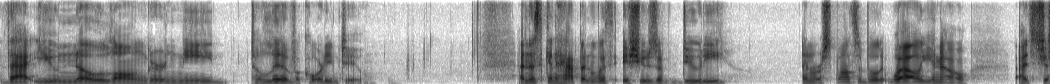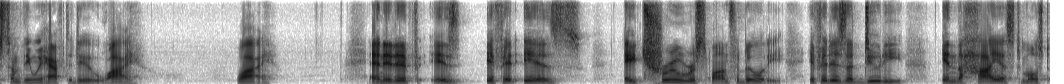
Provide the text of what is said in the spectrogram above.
that you no longer need to live according to. And this can happen with issues of duty and responsibility. Well, you know, it's just something we have to do. Why? Why? And it if is if it is a true responsibility, if it is a duty in the highest, most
